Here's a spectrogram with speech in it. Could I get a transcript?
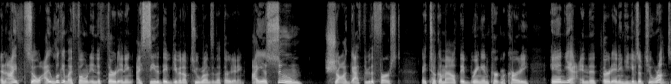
And I, so I look at my phone in the third inning. I see that they've given up two runs in the third inning. I assume Shaw got through the first. They took him out. They bring in Kirk McCarty. And yeah, in the third inning, he gives up two runs.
